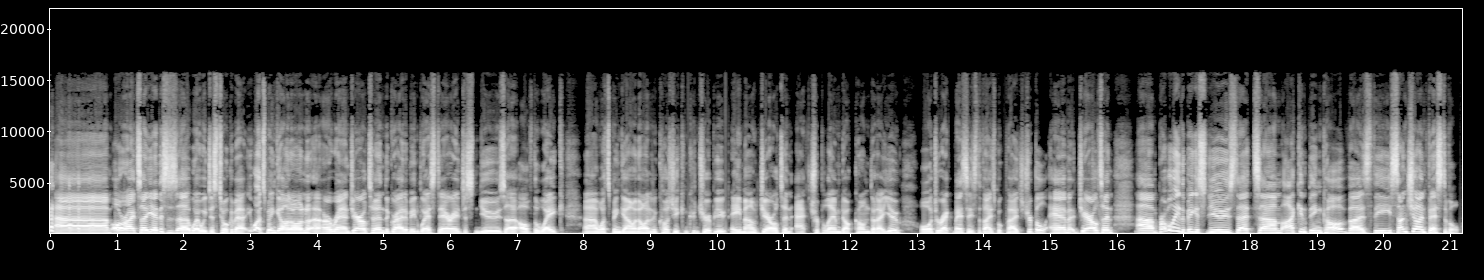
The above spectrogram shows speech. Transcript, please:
Um, all right, so yeah, this is uh, where we just talk about what's been going on uh, around Geraldton, the greater Midwest area, just news uh, of the week, uh, what's been going on. And of course, you can contribute. Email geraldton at triplem.com.au or direct message the Facebook page Triple M Geraldton. Um, probably the biggest news that um, I can think of is the Sunshine Festival.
